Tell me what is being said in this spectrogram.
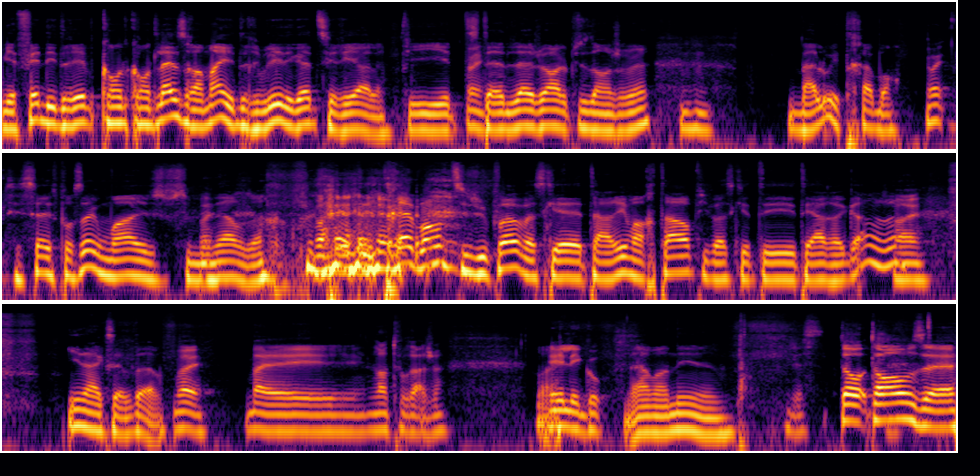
Il a fait des dribbles. Contre, contre l'Est Roman, il a dribblé des gars de Syria, là. Puis c'était le joueur le plus dangereux. Ballot est très bon. C'est ça, c'est pour ça que moi, je suis m'énerve, genre. T'es très bon tu joues pas parce que t'arrives en retard puis parce que t'es, t'es arrogant, genre. Inacceptable. Ouais. Ben, l'entourage. Hein. Ouais. Et l'ego. À un moment donné, euh. Ton, ton 11, euh,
